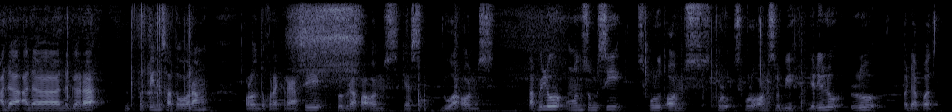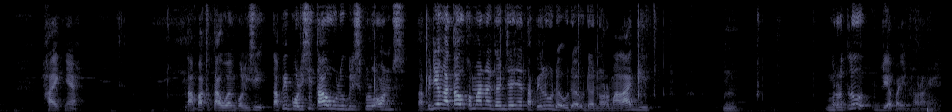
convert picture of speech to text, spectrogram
Ada ada negara tetepin satu orang kalau untuk rekreasi beberapa ons kayak 2 ons. Tapi lu konsumsi 10 ons 10 10 ons lebih. Jadi lu lu dapat hike-nya tanpa ketahuan polisi. Tapi polisi tahu lu beli 10 ons. Tapi dia nggak tahu ke mana ganjanya. Tapi lu udah udah udah normal lagi. Hmm. menurut lu diapain orangnya?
